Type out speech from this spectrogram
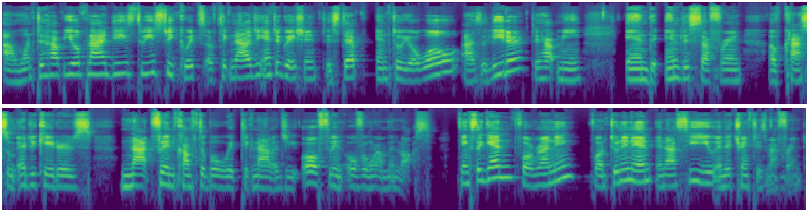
I want to help you apply these three secrets of technology integration to step into your role as a leader to help me end the endless suffering of classroom educators not feeling comfortable with technology or feeling overwhelming loss. Thanks again for running, for tuning in, and I'll see you in the trenches, my friend.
